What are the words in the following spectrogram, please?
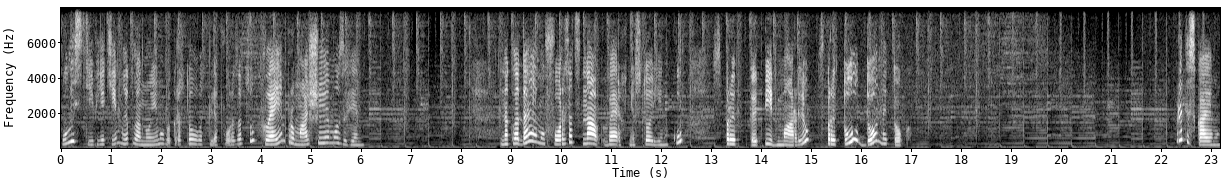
У листів, які ми плануємо використовувати для форзацу, клеєм промащуємо згин. Накладаємо форзац на верхню сторінку під марлю впритул до ниток. Притискаємо.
